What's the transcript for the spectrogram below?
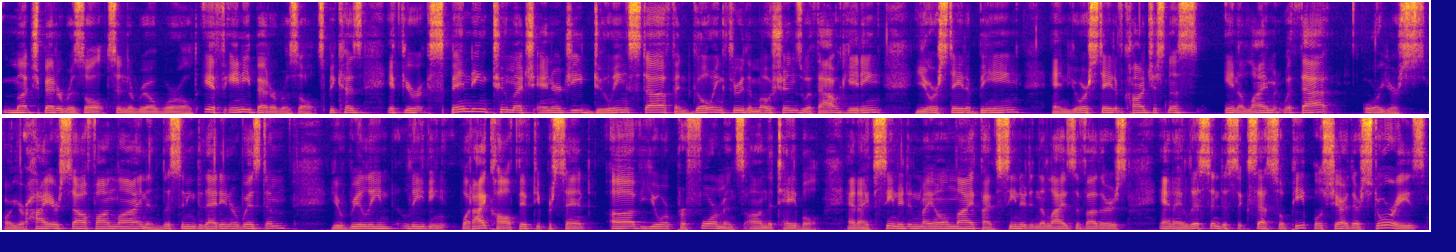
much better results in the real world, if any better results. Because if you're expending too much energy doing stuff and going through the motions without getting your state of being and your state of consciousness in alignment with that or your or your higher self online and listening to that inner wisdom, you're really leaving what I call 50% of your performance on the table. And I've seen it in my own life, I've seen it in the lives of others, and I listen to successful people share their stories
